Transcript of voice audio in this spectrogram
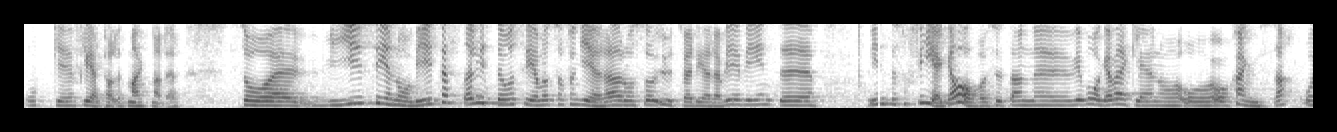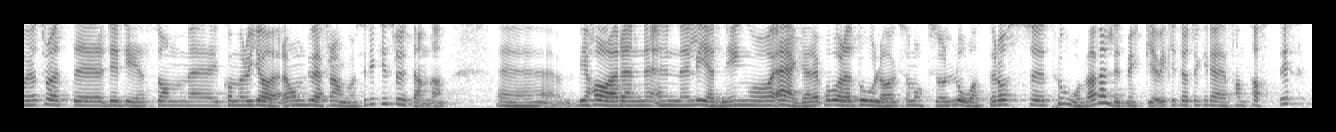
och eh, flertalet marknader. Så eh, vi ser nog, vi testar lite och ser vad som fungerar och så utvärderar vi. Vi är inte, vi är inte så fega av oss utan eh, vi vågar verkligen och, och, och chansa. Och jag tror att det är det som kommer att göra om du är framgångsrik i slutändan. Vi har en, en, ledning och ägare på vårt bolag som också låter oss prova väldigt mycket, vilket jag tycker är fantastiskt.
